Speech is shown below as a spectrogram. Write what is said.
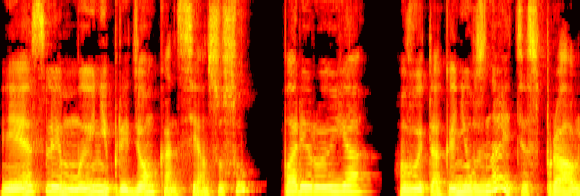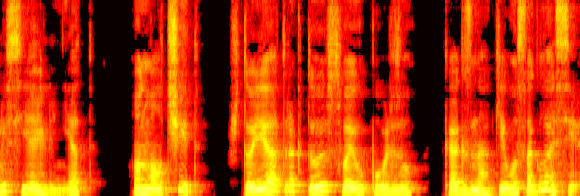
Если мы не придем к консенсусу, парирую я, вы так и не узнаете, справлюсь я или нет. Он молчит, что я трактую в свою пользу, как знак его согласия.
